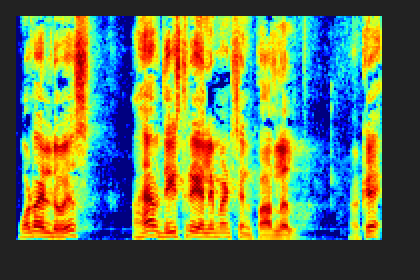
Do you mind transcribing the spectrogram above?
What I will do is, I have these three elements in parallel. Okay.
